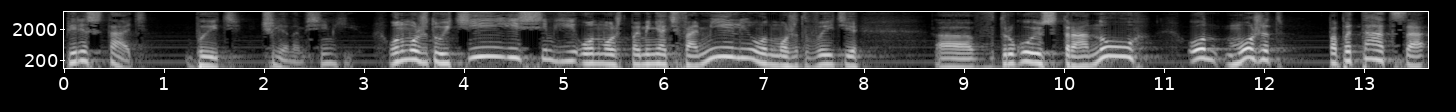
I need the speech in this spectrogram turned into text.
перестать быть членом семьи. Он может уйти из семьи, он может поменять фамилию, он может выйти э, в другую страну, он может попытаться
